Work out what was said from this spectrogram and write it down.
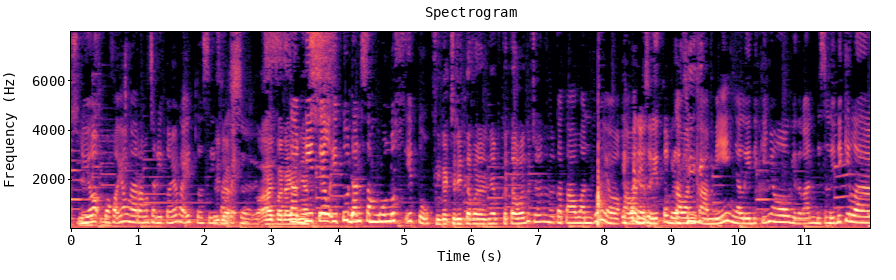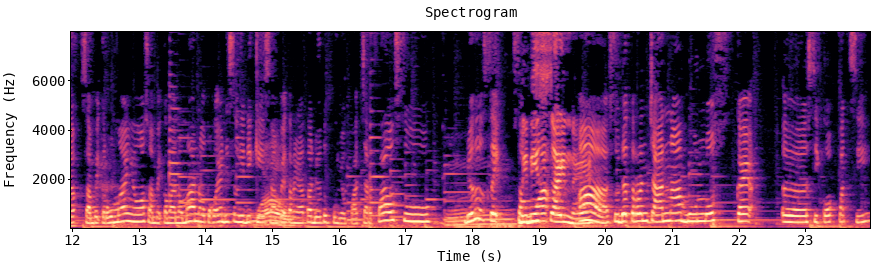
see. pokoknya ngarang ceritanya kayak itu sih Tidak. sampai Ah, pada sedetail itu dan semulus itu. singkat cerita pada akhirnya ketahuan tuh cara Ketahuan tuh ya Eh, kawan panjang cerita berarti. kawan kami nyelidikinya gitu kan diselidiki lah sampai ke rumahnya sampai ke mana-mana pokoknya diselidiki Wow. sampai ternyata dia tuh punya pacar palsu Hmm. dia tuh se- semua Didesain ya. ah sudah terencana mulus kayak eh, psikopat sih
